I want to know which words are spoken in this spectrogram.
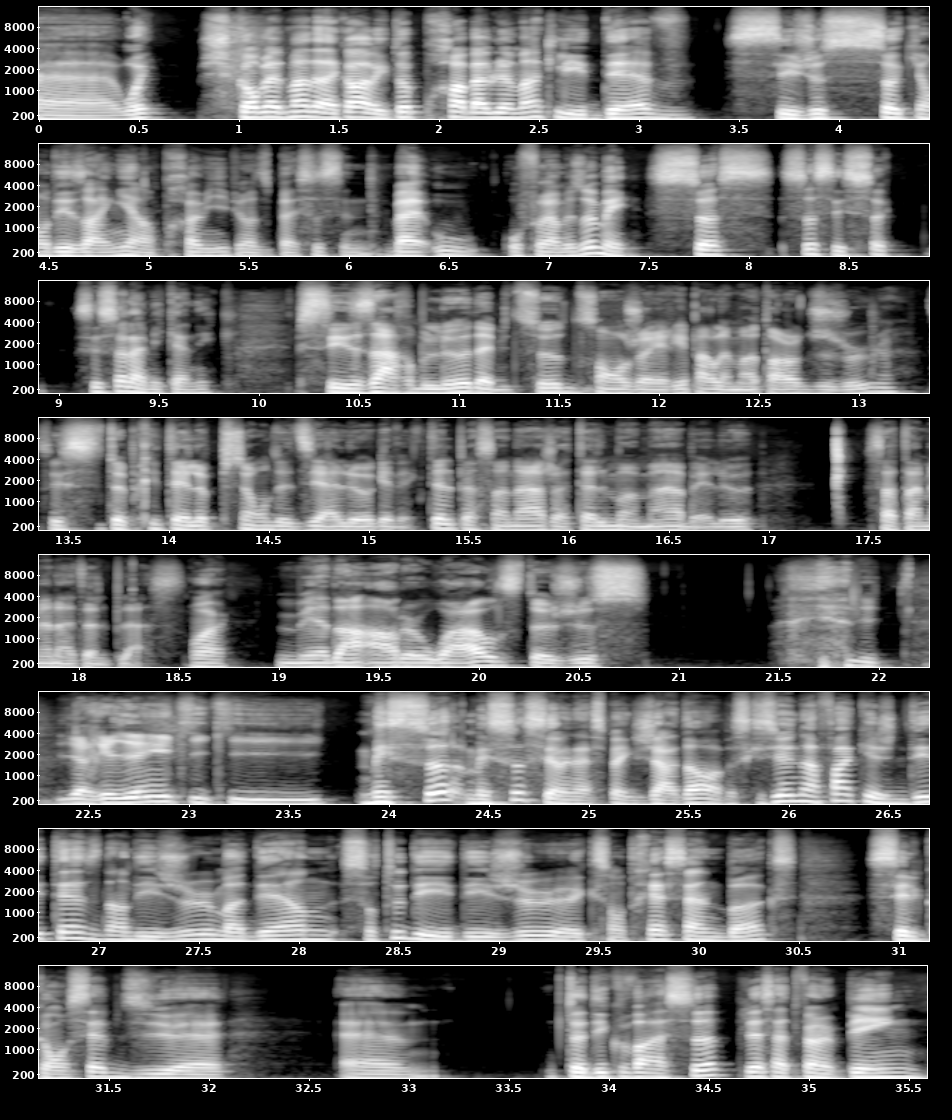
Euh, oui, je suis complètement d'accord avec toi. Probablement que les devs, c'est juste ça qu'ils ont désigné en premier, puis on dit, ben ça, c'est ben, ou au fur et à mesure, mais ça, ça c'est ça, c'est ça la mécanique. Puis ces arbres-là, d'habitude, sont gérés par le moteur du jeu. là. Si tu as pris telle option de dialogue avec tel personnage à tel moment, ben là, ça t'amène à telle place. Ouais. Mais dans Outer Wilds, t'as juste. Il n'y a rien qui. qui... Mais ça, mais ça c'est un aspect que j'adore, parce que c'est une affaire que je déteste dans des jeux modernes, surtout des, des jeux euh, qui sont très sandbox, c'est le concept du... Euh, tu as découvert ça, puis là, ça te fait un ping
